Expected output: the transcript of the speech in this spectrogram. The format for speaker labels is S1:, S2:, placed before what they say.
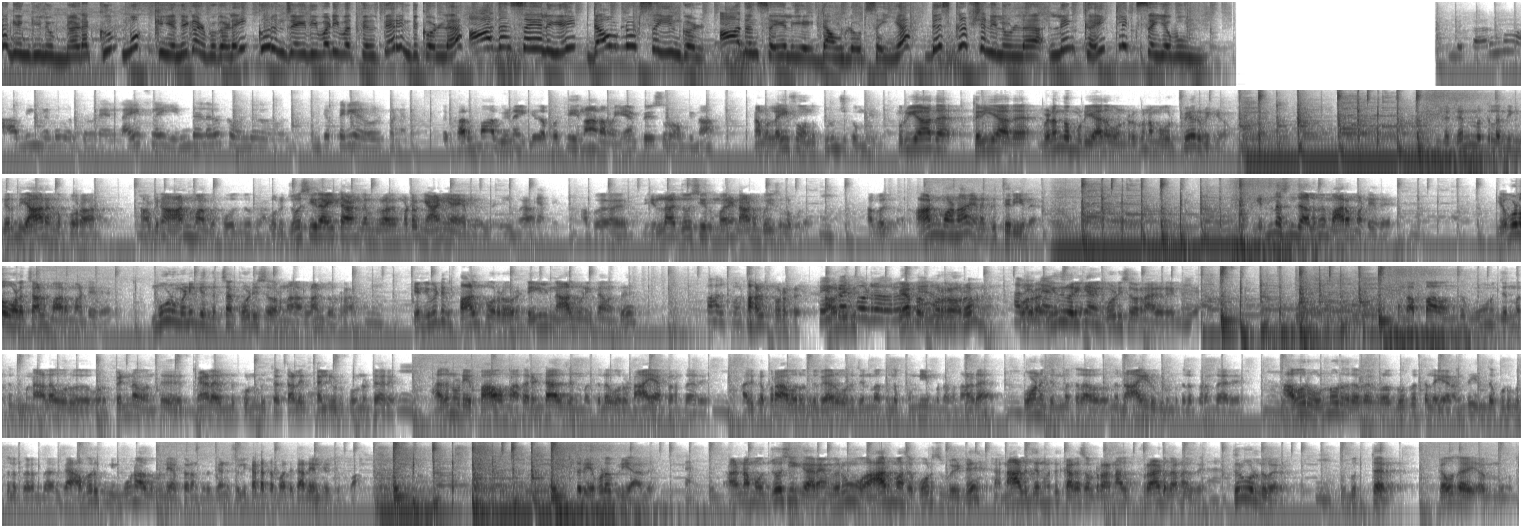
S1: உலகெங்கிலும் நடக்கும் முக்கிய நிகழ்வுகளை குறுஞ்செய்தி வடிவத்தில் தெரிந்து கொள்ள ஆதன் செயலியை டவுன்லோட் செய்யுங்கள். ஆதன் செயலியை டவுன்லோட் செய்ய டிஸ்கிரிப்ஷனில் உள்ள லிங்கை கிளிக் செய்யவும்.
S2: இந்த கர்மா அப்படிங்கிறது ஒருத்தருடைய லைஃப்ல எந்த அளவுக்கு வந்து ஒரு மிகப்பெரிய ரோல் பண்ணுது?
S3: இந்த கர்மா வினை இதை பற்றிலாம் நம்ம ஏன் பேசுகிறோம் அப்படின்னா நம்ம லைஃப்பை வந்து புரிஞ்சுக்க முடியல புரியாத தெரியாத விளங்க முடியாத ஒன்றுக்கும் நம்ம ஒரு பேர் வைக்கிறோம். இந்த ஜென்மத்துல இருந்து இங்க இருந்து யார் அங்க போறா? அப்படின்னா ஆன்மா அங்க போகுதுன்னு சொல்றாங்க. ஒரு ஜோசியர் ஆயிட்டாங்கன்றது மட்டும் ஞானி ஆயிரல இல்லை இல்லைங்களா? அப்ப எல்லா ஜோசியர் மாதிரி நானும் போய் சொல்லக்கூடாது. அப்ப ஆன்மானா எனக்கு தெரியல. என்ன செஞ்சாலுமே மாற மாட்டேதே. எவ்வளவு உழைச்சாலும் மாற மாட்டேதே. மூணு மணிக்கு எந்திரிச்சா கோடீஸ்வரன் ஆகலாம்னு சொல்றாங்க
S2: ம்.
S3: எங்க வீட்டுக்கு பால் போடுறவர் டெய்லி நாலு மணிக்கு தான் வந்து
S2: பால் போடுற
S3: பால் போடுறாரு.
S2: பேப்பர் போடுறவரும்
S3: போடுறாரு. இது வரைக்கும் கோடீஸ்வரன் ஆகவே இல்லையே. உங்க அப்பா வந்து மூணு ஜென்மத்துக்கு முன்னால ஒரு ஒரு பெண்ணை வந்து மேல இருந்து கொண்டு தலை தள்ளி விட்டு கொண்டுட்டாரு. அதனுடைய பாவமாக ரெண்டாவது ஜென்மத்துல ஒரு நாயா பிறந்தாரு. அதுக்கப்புறம் அவர் வந்து வேற ஒரு ஜென்மத்துல புண்ணியம் பண்ணதுனால. போன ஜென்மத்துல அவர் வந்து நாயுடு குடும்பத்துல பிறந்தாரு. அவர் இன்னொரு தடவை விபத்துல இறந்து இந்த குடும்பத்துல பிறந்தாருக்கு அவருக்கு நீ மூணாவது பிள்ளையா பிறந்திருக்கேன்னு சொல்லி கட்டத்தை பார்த்து கதை எழுதி வச்சிருப்பான் எவ்வளவு பெரிய ஆளு நம்ம ஜோசிக்காரன் வெறும் ஆறு மாச கோர்ஸ் போயிட்டு நாலு ஜென்மத்துக்கு கதை சொல்றான்னா அது ஃப்ராடு தானே அது. திருவள்ளுவர். புத்தர் கௌத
